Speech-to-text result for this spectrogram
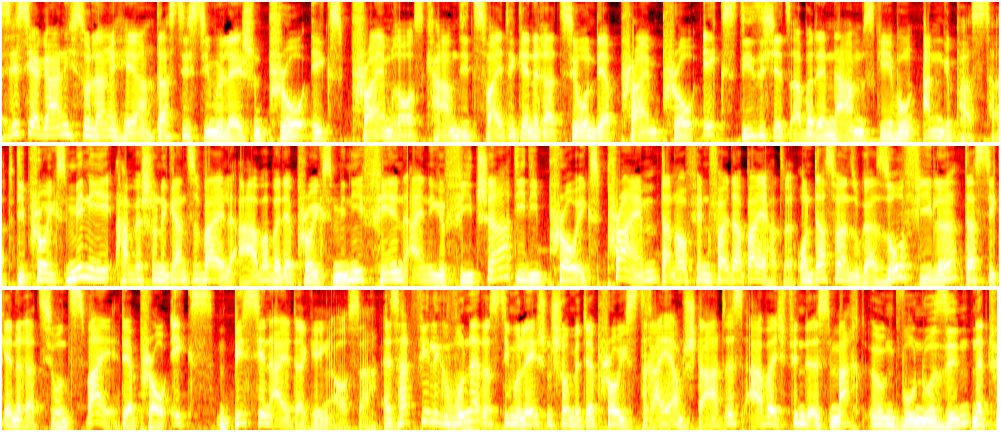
Es ist ja gar nicht so lange her, dass die Stimulation Pro X Prime rauskam, die zweite Generation der Prime Pro X, die sich jetzt aber der Namensgebung angepasst hat. Die Pro X Mini haben wir schon eine ganze Weile, aber bei der Pro X Mini fehlen einige Feature, die die Pro X Prime dann auf jeden Fall dabei hatte. Und das waren sogar so viele, dass die Generation 2 der Pro X ein bisschen alt dagegen aussah. Es hat viele gewundert, dass Stimulation schon mit der Pro X3 am Start ist, aber ich finde, es macht irgendwo nur Sinn natürlich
